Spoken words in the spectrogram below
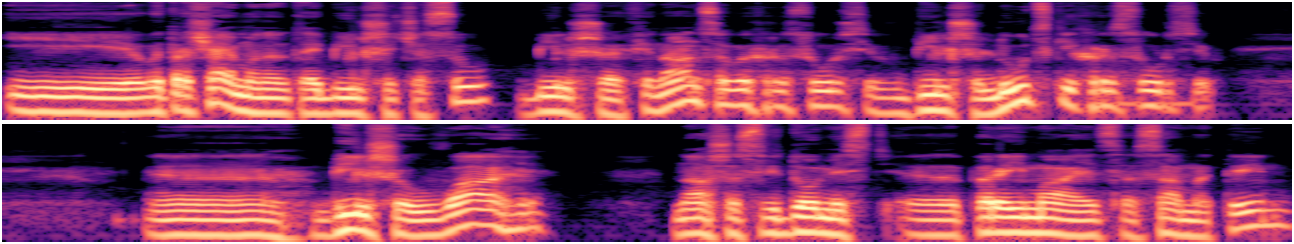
І витрачаємо на те більше часу, більше фінансових ресурсів, більше людських ресурсів. Е, більше уваги, наша свідомість е, переймається саме тим.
